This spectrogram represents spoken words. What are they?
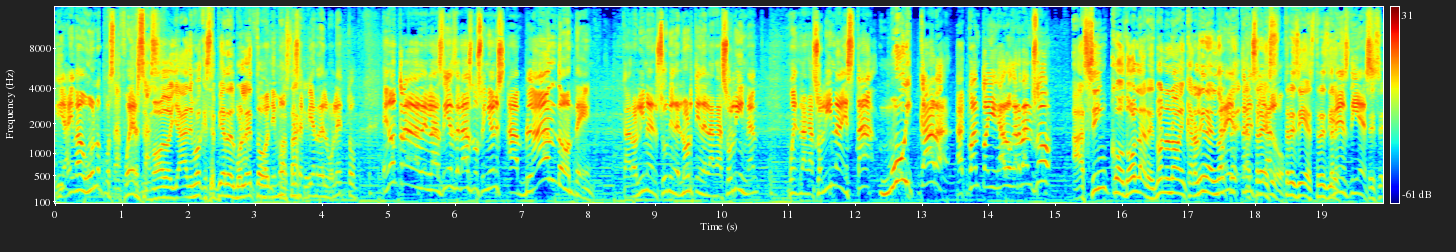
Y ahí va uno, pues a fuerzas. Ni modo ya, ni modo que se pierda el boleto. Pues ni modo que se pierde el boleto. En otra de las 10 de Erasmo, señores, hablando de Carolina del Sur y del Norte y de la gasolina, pues la gasolina está muy cara. ¿A cuánto ha llegado, Garbanzo? A 5 dólares. Bueno, no, en Carolina del Norte. Tres- tres a y tres, algo. tres diez, tres diez. 3.10. Sí, sí.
